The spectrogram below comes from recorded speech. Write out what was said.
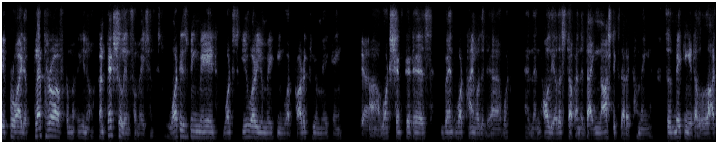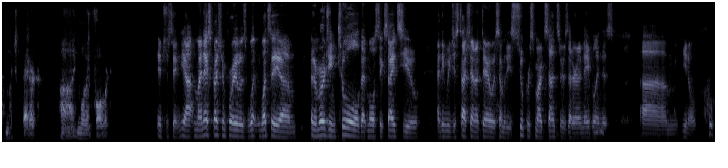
they provide a plethora of you know contextual information. What is being made what SKU are you making what product you're making yeah. uh, what shift it is when what time of the day uh, what and then all the other stuff and the diagnostics that are coming so making it a lot much better uh, moving forward. Interesting. Yeah my next question for you is what what's a um, an emerging tool that most excites you? I think we just touched on it there with some of these super smart sensors that are enabling this um, you know, qu-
